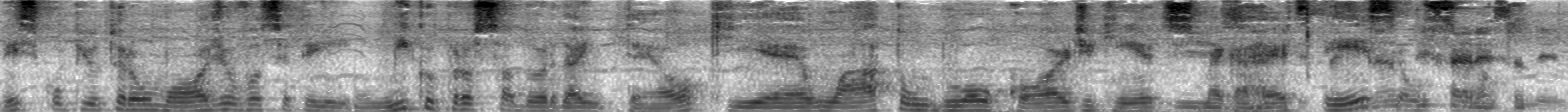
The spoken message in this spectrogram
Nesse computer on module, você tem um microprocessador da Intel, que é um Atom Dual Core de 500 Isso, MHz. essa Esse é o diferença SOC. dele.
